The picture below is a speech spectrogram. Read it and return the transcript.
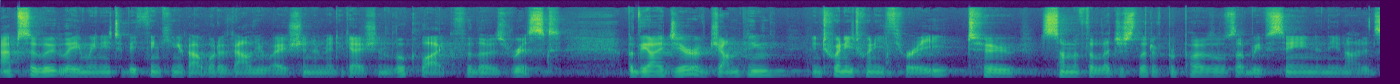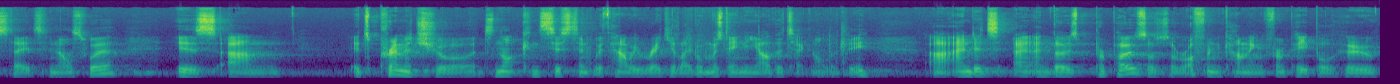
Absolutely, we need to be thinking about what evaluation and mitigation look like for those risks. But the idea of jumping in 2023 to some of the legislative proposals that we've seen in the United States and elsewhere is um, it's premature. It's not consistent with how we regulate almost any other technology, uh, and it's and those proposals are often coming from people who.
